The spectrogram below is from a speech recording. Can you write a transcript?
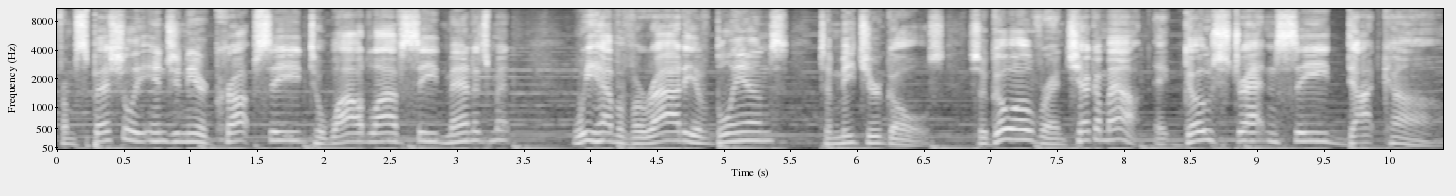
From specially engineered crop seed to wildlife seed management, we have a variety of blends to meet your goals. So go over and check them out at gostrattonseed.com.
